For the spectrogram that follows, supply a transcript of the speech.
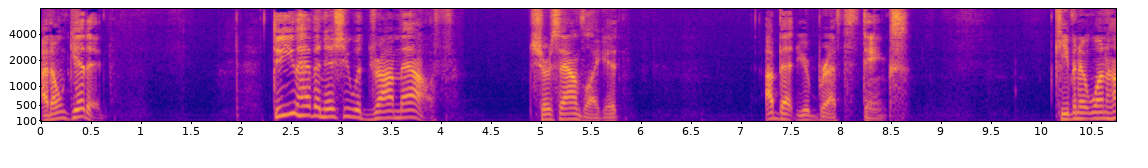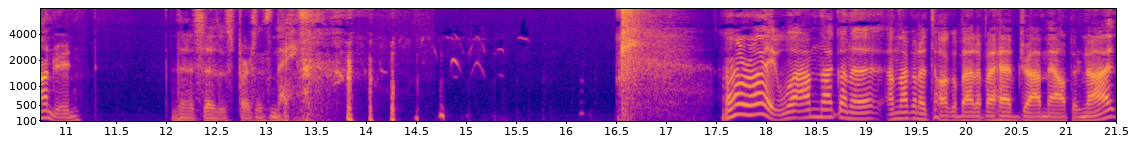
I don't get it. Do you have an issue with dry mouth? Sure sounds like it. I bet your breath stinks. Keeping it 100, then it says this person's name. All right. Well, I'm not gonna I'm not gonna talk about if I have dry mouth or not.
